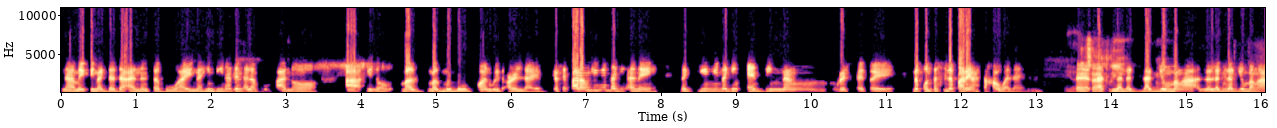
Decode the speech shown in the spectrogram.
na may pinagdadaanan sa buhay na hindi natin alam kung paano ah, you know, mag mag-move on with our lives. Kasi parang yun yung naging ano eh, nag, yun yung naging ending ng respeto eh. Napunta sila pareha sa kawalan. yun. Eh, Exactly. At nalaglag yung mga nalaglag yung mga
